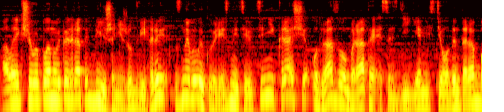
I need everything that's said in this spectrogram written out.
Але якщо ви плануєте грати більше ніж у дві гри, з невеликою різницею в ціні краще одразу обирати SSD ємністю 1 ТБ.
